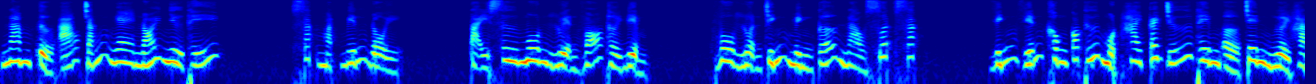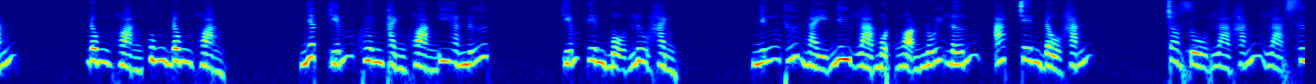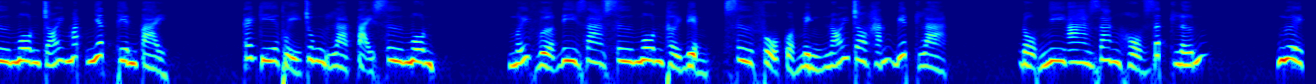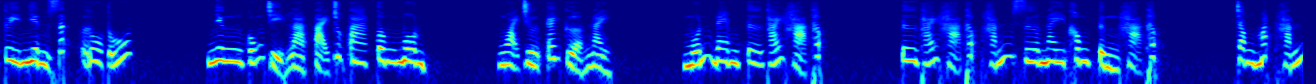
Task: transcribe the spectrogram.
Nam tử áo trắng nghe nói như thế. Sắc mặt biến đổi. Tại sư môn luyện võ thời điểm. Vô luận chính mình cỡ nào xuất sắc. Vĩnh viễn không có thứ một hai cái chữ thêm ở trên người hắn. Đông Hoàng cung Đông Hoàng. Nhất kiếm khuyên thành Hoàng y nữ. Kiếm tiên bộ lưu hành. Những thứ này như là một ngọn núi lớn áp trên đầu hắn. Cho dù là hắn là sư môn trói mắt nhất thiên tài. Cái kia thủy chung là tại sư môn. Mới vừa đi ra sư môn thời điểm, sư phụ của mình nói cho hắn biết là. Độ nhi A Giang Hồ rất lớn. Ngươi tuy nhiên rất ưu tú. Nhưng cũng chỉ là tại chúng ta tông môn. Ngoại trừ cái cửa này. Muốn đem tư thái hạ thấp. Tư thái hạ thấp hắn xưa nay không từng hạ thấp. Trong mắt hắn.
